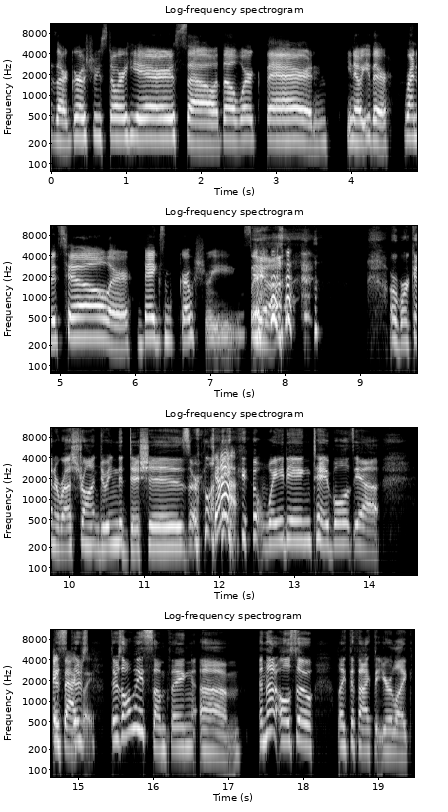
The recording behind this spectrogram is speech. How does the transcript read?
is our grocery store here. So they'll work there and, you know, either run a till or bag some groceries. Yeah. or work in a restaurant doing the dishes or like waiting tables. Yeah. It's- there's- exactly. there's always something um and that also like the fact that you're like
